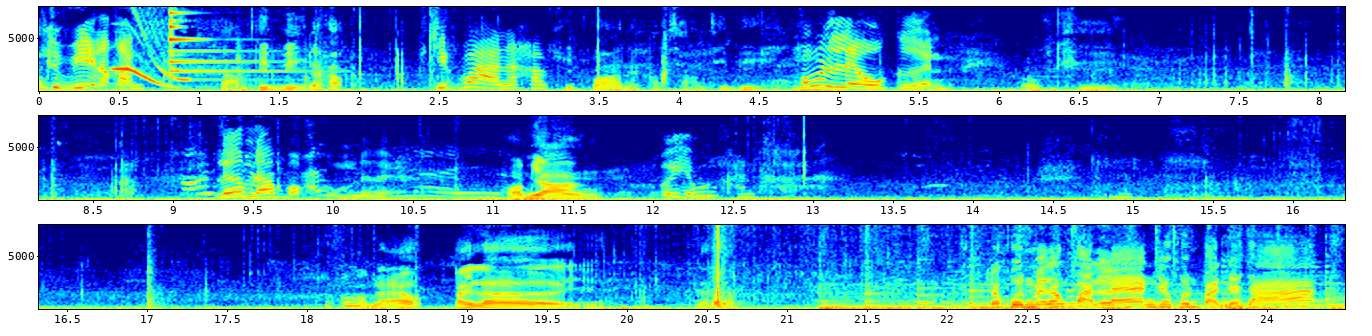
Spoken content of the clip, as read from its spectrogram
สามสิบวิแล้วกัน30วินะครับ คิดว่านะครับ คิดว่านะครับ30วิเพราะมันเร็วเกิน โอเค เริ่มแล้วบอกผมเลย พร้อมยังเอ้ยอย่าเพิ่งคันขาพร้อมแล้วไปเลยนะครับเจ้าคุณไม่ต้องปั่นแรงเจ้าคุณปั่นช้าๆ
